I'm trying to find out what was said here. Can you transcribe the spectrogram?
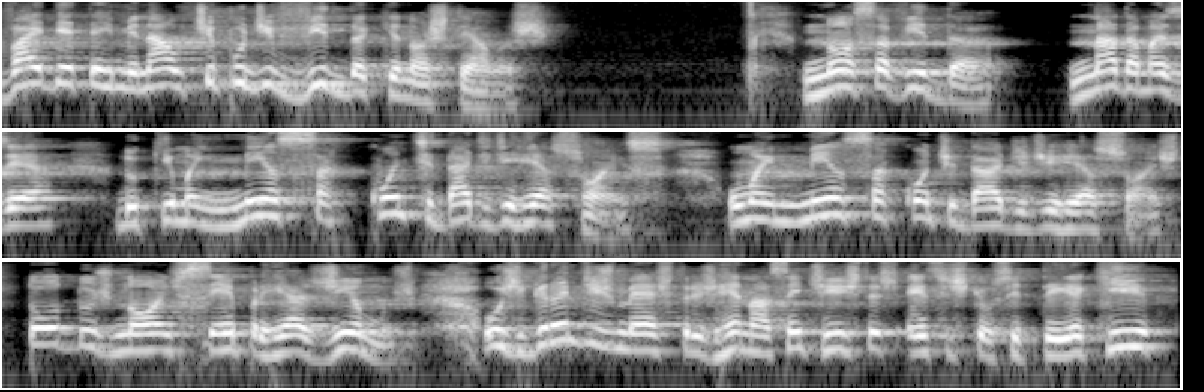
vai determinar o tipo de vida que nós temos. Nossa vida nada mais é do que uma imensa quantidade de reações. Uma imensa quantidade de reações. Todos nós sempre reagimos. Os grandes mestres renascentistas, esses que eu citei aqui,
